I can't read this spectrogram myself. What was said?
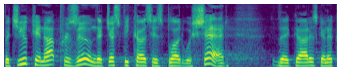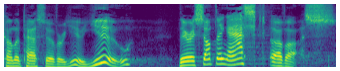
But you cannot presume that just because his blood was shed, that God is going to come and pass over you. You, there is something asked of us.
